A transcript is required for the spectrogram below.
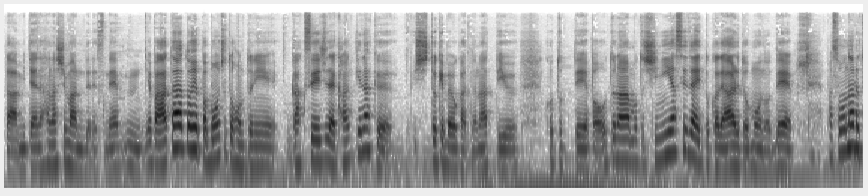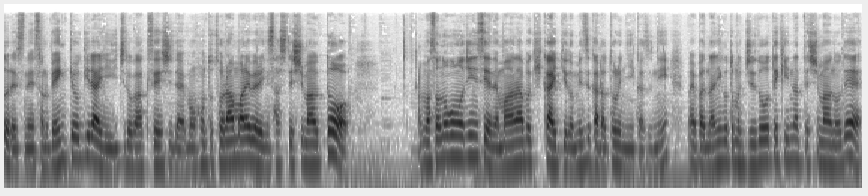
たみたいな話もあるんでですね、うん、やっぱ後々やっぱもうちょっと本当に学生時代関係なく知っとけばよかったなっていうことってやっぱ大人はもっとシニア世代とかであると思うので、まあ、そうなるとですねその勉強嫌いに一度学生時代もうほんとトラウマレベルにさせてしまうとまあ、その後の人生で学ぶ機会っていうのを自ら取りに行かずに、まあ、やっぱ何事も受動的になってしまうので、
